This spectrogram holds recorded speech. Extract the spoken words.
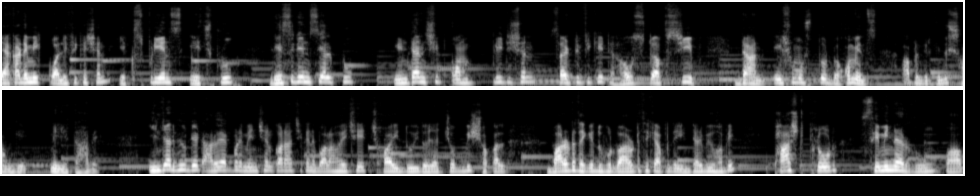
academic qualification experience age proof residential proof internship completion certificate house staffship done এই সমস্ত ডকুমেন্টস আপনাদের কিন্তু সঙ্গে নিয়ে যেতে হবে। ইন্টারভিউ ডেট আরও একবার মেনশন করা আছে, এখানে বলা হয়েছে ছয় দুই দু সকাল বারোটা থেকে দুপুর বারোটা থেকে আপনাদের ইন্টারভিউ হবে। First floor seminar room of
